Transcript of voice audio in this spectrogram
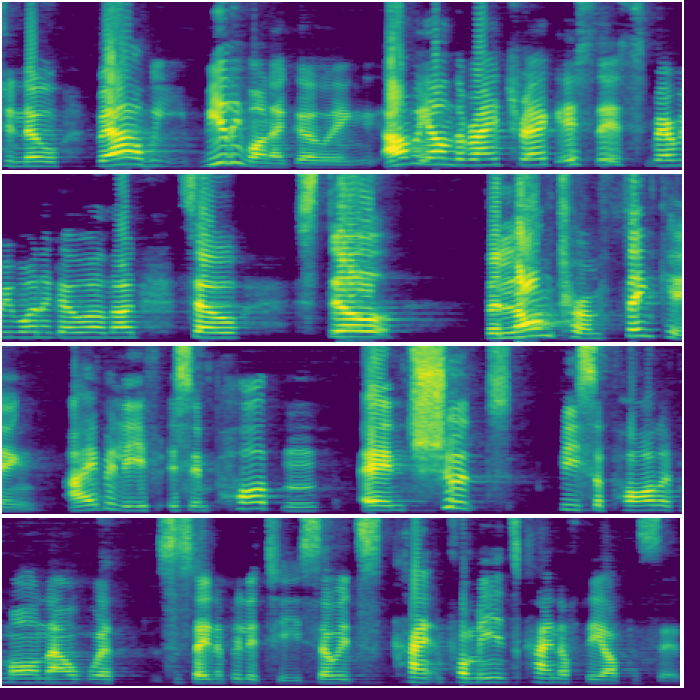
to know where we really want to going. Are we on the right track? Is this where we want to go or not? So still, the long-term thinking, I believe, is important and should be supported more now with sustainability. So it's kind, for me, it's kind of the opposite.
